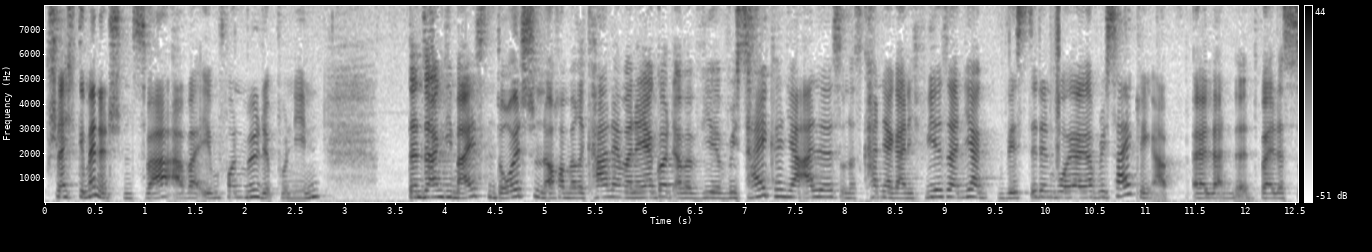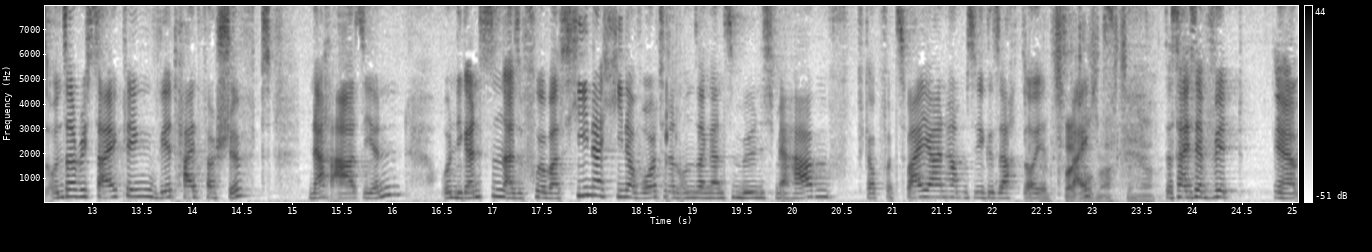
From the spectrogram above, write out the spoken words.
schlecht gemanagten zwar, aber eben von Mülldeponien. Dann sagen die meisten Deutschen und auch Amerikaner immer, naja Gott, aber wir recyceln ja alles und das kann ja gar nicht wir sein. Ja, wisst ihr denn, wo euer Recycling ablandet? Äh, Weil das, unser Recycling wird halt verschifft nach Asien und die ganzen, also früher war es China, China wollte dann unseren ganzen Müll nicht mehr haben. Ich glaube, vor zwei Jahren haben sie gesagt, so jetzt 2018, reicht's. ja. Das heißt, er wird, ja,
